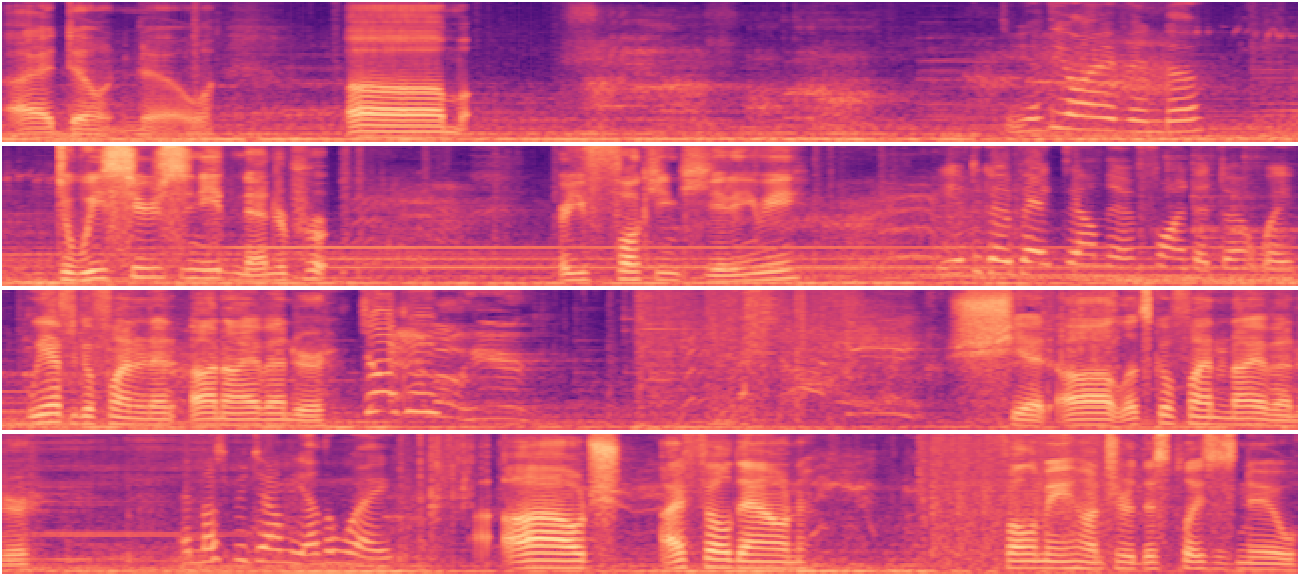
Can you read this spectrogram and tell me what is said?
I don't know. Um, Do you have the Eye of Ender? do we seriously need an ender per... Are you fucking kidding me? We have to go back down there and find it, don't we? We have to go find an, an Eye of Ender. Jockey! Shit, uh, let's go find an Eye of Ender. It must be down the other way. Ouch! I fell down. Follow me, Hunter. This place is new.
